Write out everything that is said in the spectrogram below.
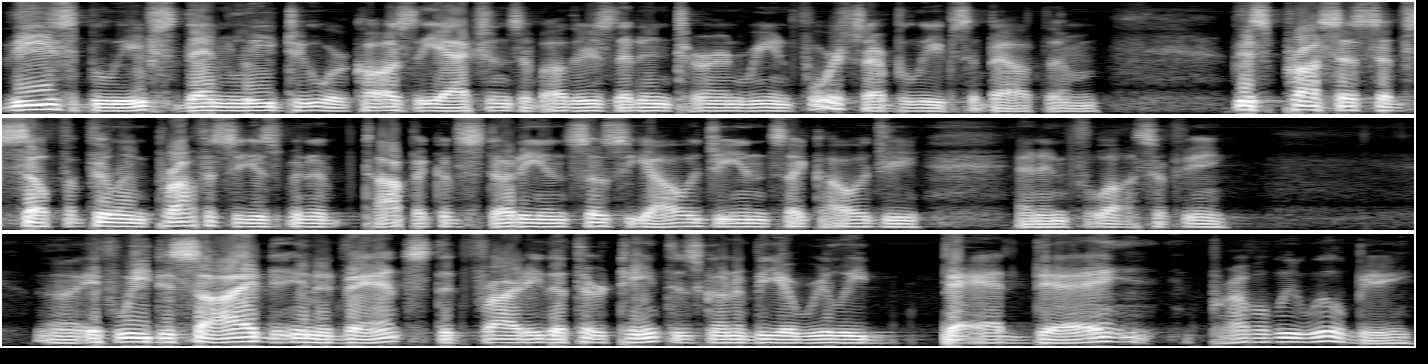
These beliefs then lead to or cause the actions of others that in turn reinforce our beliefs about them. This process of self fulfilling prophecy has been a topic of study in sociology and psychology and in philosophy. Uh, if we decide in advance that Friday the 13th is going to be a really bad day, it probably will be.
